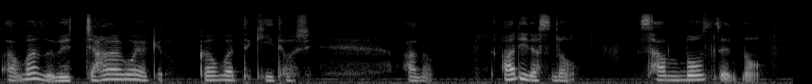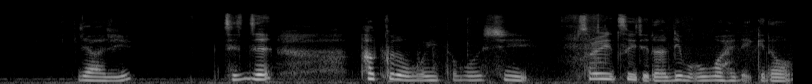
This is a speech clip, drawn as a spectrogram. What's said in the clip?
あまずめっちゃ鼻声やけど頑張って聞いてほしい。あのアディダスの3本線のジャージ全然履くのもいいと思うしそれについて何にも思わへんねんけど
